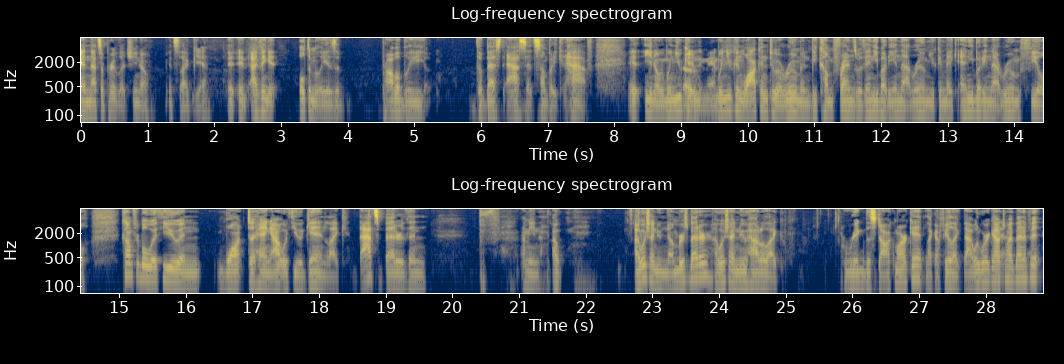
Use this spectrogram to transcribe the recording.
and that's a privilege. You know, it's like Yeah. it, it I think it ultimately is a probably the best asset somebody can have. It you know when you Totally, can man. when you can walk into a room and become friends with anybody in that room, you can make anybody in that room feel comfortable with you and want to hang out with you again. Like that's better than I mean, I I wish I knew numbers better. I wish I knew how to like rig the stock market. Like I feel like that would work out to my benefit.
